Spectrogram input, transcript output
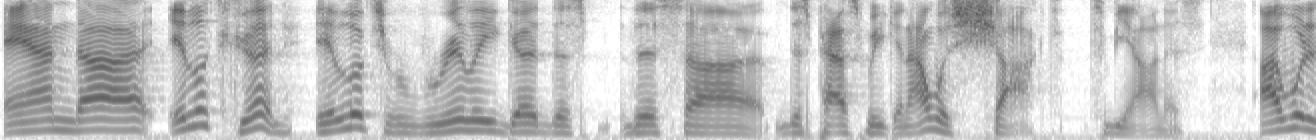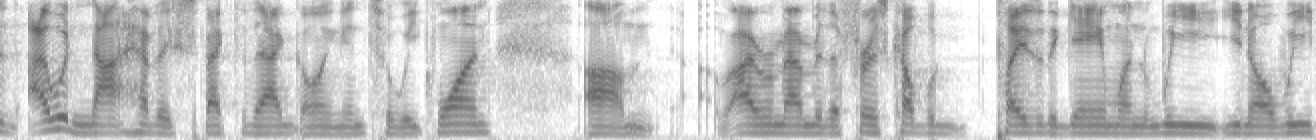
And uh, it looked good. It looked really good this this uh, this past week, and I was shocked to be honest. I would I would not have expected that going into week one. Um, I remember the first couple plays of the game when we you know we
